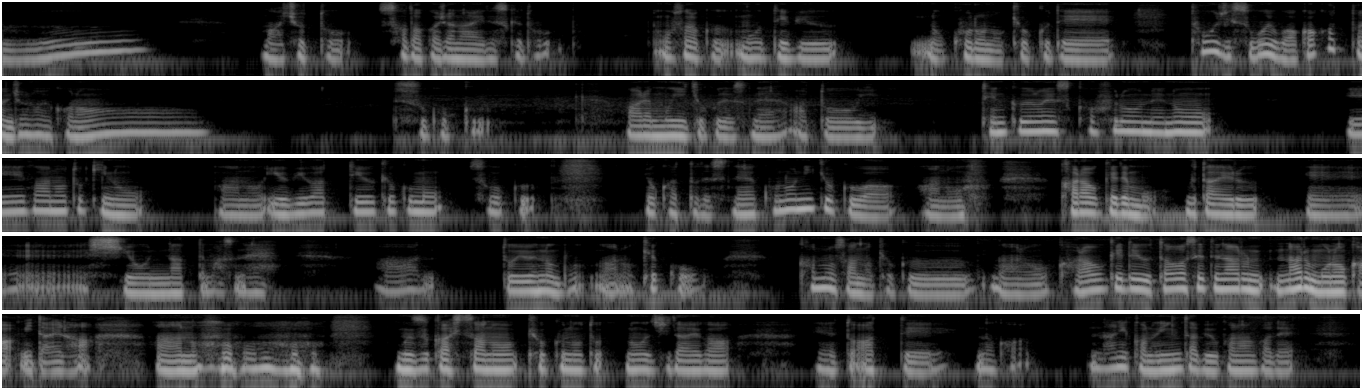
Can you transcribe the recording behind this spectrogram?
まあちょっと定かじゃないですけど、おそらくもうデビューの頃の曲で、当時すごい若かったんじゃないかなすごく。あれもいい曲ですね。あと、天空のエスカフローネの映画の時のあの指輪っていう曲もすごく良かったですね。この2曲はあの カラオケでも歌える、えー、仕様になってますね。あというのもあの結構菅野さんの曲あのカラオケで歌わせてなるなるものかみたいなあの 難しさの曲のとの時代が、えー、とあってなんか何かのインタビューかなんかで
